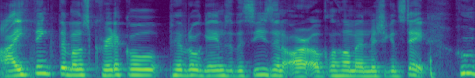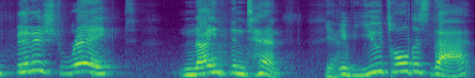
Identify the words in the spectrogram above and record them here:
I think the most critical, pivotal games of the season are Oklahoma and Michigan State, who finished ranked ninth and 10th. Yeah. If you told us that,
